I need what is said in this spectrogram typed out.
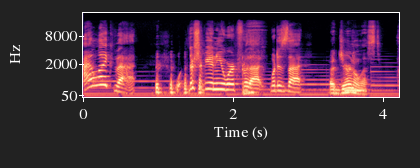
I like that. there should be a new word for that. What is that? A journalist.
